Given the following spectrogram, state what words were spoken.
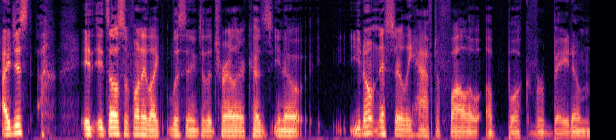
I just, it, it's also funny like listening to the trailer because you know you don't necessarily have to follow a book verbatim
